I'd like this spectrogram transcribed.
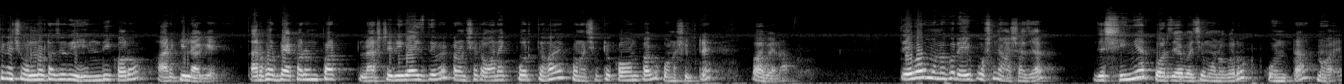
থেকে ষোলোটা যদি হিন্দি করো, আর কি লাগে। তারপর ব্যাকরণ পাঠ লাস্টে রিভাইজ দেবে, কারণ সেটা অনেক পড়তে হয়, কোনো শিফটে কমন পাবে, কোনো শিফটে পাবে না। তো এবার মনে করো এই প্রশ্নে আসা যাক, যে সিংহের পর্যায়বাচী মনে করো কোনটা নয়।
